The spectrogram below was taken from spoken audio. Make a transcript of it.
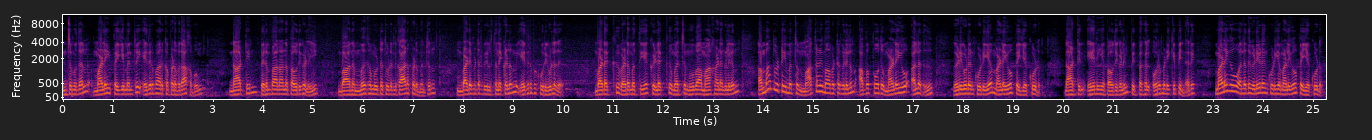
இன்று முதல் மழை பெய்யும் என்று எதிர்பார்க்கப்படுவதாகவும் நாட்டின் பெரும்பாலான பகுதிகளில் வானம் மேகமூட்டத்துடன் காணப்படும் என்றும் வளிமண்டலவியல் திணைக்களம் எதிர்ப்பு கூறியுள்ளது. வடக்கு வடமத்திய கிழக்கு மற்றும் மூவா மாகாணங்களிலும் அம்பாத்தோட்டை மற்றும் மாத்தளை மாவட்டங்களிலும் அவ்வப்போது மழையோ அல்லது இடியுடன் கூடிய மழையோ பெய்யக்கூடும். நாட்டின் ஏனைய பகுதிகளில் பிற்பகல் ஒரு மணிக்கு பின்னர் மழையோ அல்லது இடியுடன் கூடிய மழையோ பெய்யக்கூடும்.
